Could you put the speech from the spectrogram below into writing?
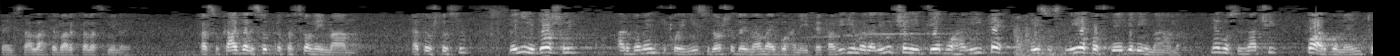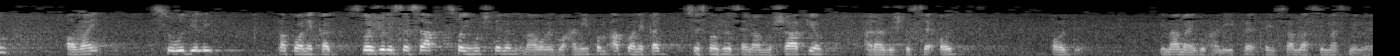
da im se Allah te barak tala sminuje. Pa su kazali suprotno svome imamu. Zato što su do njih došli argumenti koji nisu došli do imama Ebu Hanife. Pa vidimo da ni učenici Ebu Hanife nisu slijepo slijedili imama. Nego su, znači, po argumentu ovaj sudili, pa ponekad složili se sa svojim učiteljem, imamom Ebu Hanifom, a ponekad se složili sa imamom Šafijom, a različili se od, od imama Ebu Hanife, da im se Allah svima smiluje.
